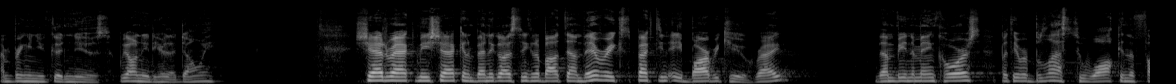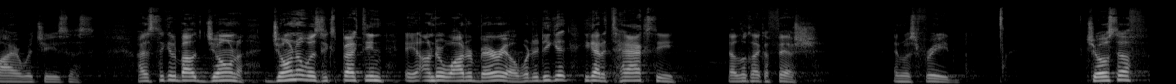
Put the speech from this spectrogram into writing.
I'm bringing you good news. We all need to hear that, don't we? Shadrach, Meshach, and Abednego, I was thinking about them. They were expecting a barbecue, right? Them being the main course, but they were blessed to walk in the fire with Jesus. I was thinking about Jonah. Jonah was expecting an underwater burial. What did he get? He got a taxi that looked like a fish and was freed. Joseph,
